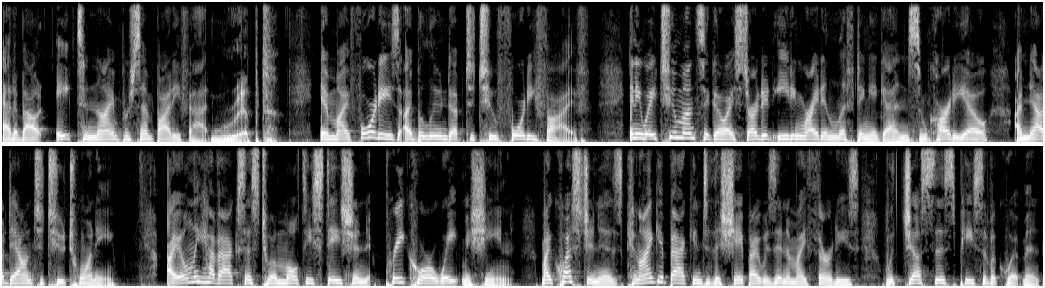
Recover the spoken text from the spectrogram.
at about 8 to 9% body fat. Ripped. In my 40s, I ballooned up to 245. Anyway, two months ago, I started eating right and lifting again, some cardio. I'm now down to 220. I only have access to a multi station Precor weight machine. My question is can I get back into the shape I was in in my 30s with just this piece of equipment?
